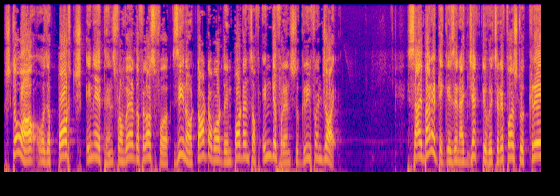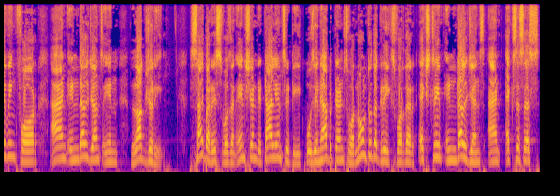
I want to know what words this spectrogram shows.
Stoa was a porch in Athens from where the philosopher Zeno taught about the importance of indifference to grief and joy. Sybaritic is an adjective which refers to craving for and indulgence in luxury. Sybaris was an ancient Italian city whose inhabitants were known to the Greeks for their extreme indulgence and excesses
